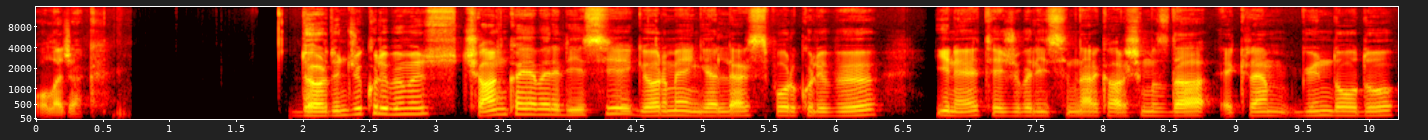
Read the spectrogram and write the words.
olacak. Dördüncü kulübümüz Çankaya Belediyesi Görme Engeller Spor Kulübü. Yine tecrübeli isimler karşımızda. Ekrem Gündoğdu,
